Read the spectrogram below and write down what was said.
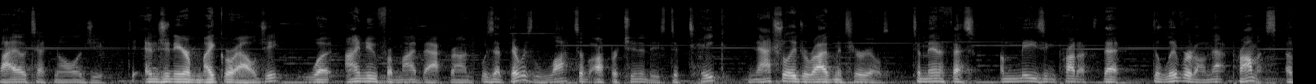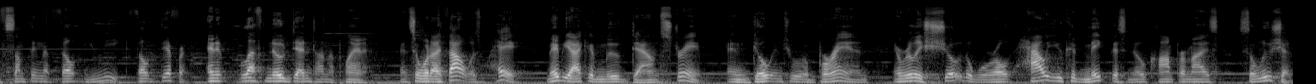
biotechnology to engineer microalgae what I knew from my background was that there was lots of opportunities to take naturally derived materials to manifest amazing products that delivered on that promise of something that felt unique, felt different, and it left no dent on the planet. And so what I thought was, hey, maybe I could move downstream and go into a brand and really show the world how you could make this no compromise solution.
